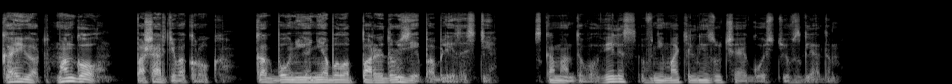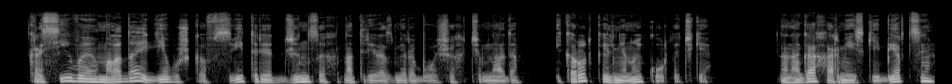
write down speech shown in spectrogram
«Койот, монгол, пошарьте вокруг, как бы у нее не было пары друзей поблизости!» — скомандовал Велес, внимательно изучая гостью взглядом. Красивая, молодая девушка в свитере, джинсах на три размера больших, чем надо, и короткой льняной курточке. На ногах армейские берцы,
